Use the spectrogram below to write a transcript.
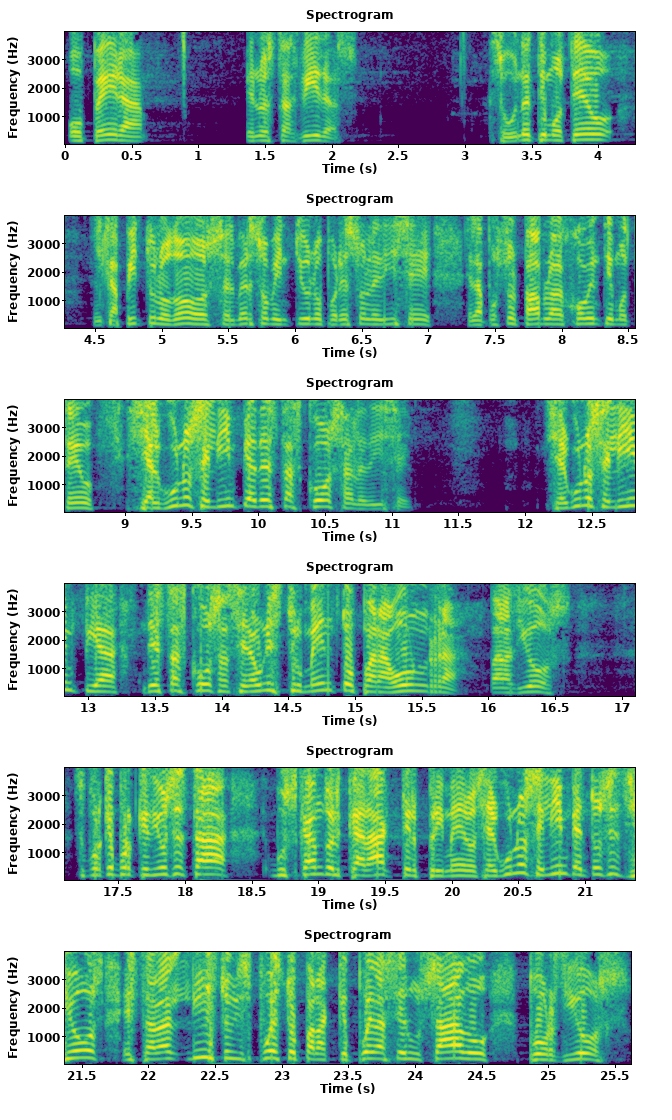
opera en nuestras vidas. Segundo Timoteo, el capítulo 2, el verso 21, por eso le dice el apóstol Pablo al joven Timoteo, si alguno se limpia de estas cosas, le dice, si alguno se limpia de estas cosas, será un instrumento para honra, para Dios. ¿Por qué? Porque Dios está buscando el carácter primero. Si alguno se limpia, entonces Dios estará listo y dispuesto para que pueda ser usado por Dios.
